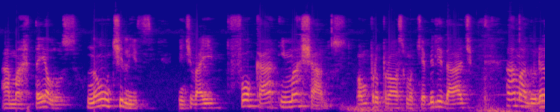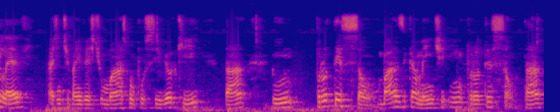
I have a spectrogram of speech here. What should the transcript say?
a martelos, não utilize. A gente vai focar em machados. Vamos para o próximo aqui, habilidade. Armadura leve, a gente vai investir o máximo possível aqui, tá? Em proteção, basicamente em proteção, tá?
